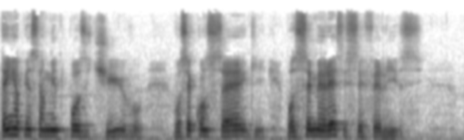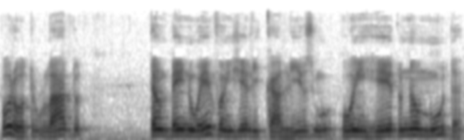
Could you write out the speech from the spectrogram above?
tenha pensamento positivo, você consegue, você merece ser feliz. Por outro lado, também no evangelicalismo o enredo não muda,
